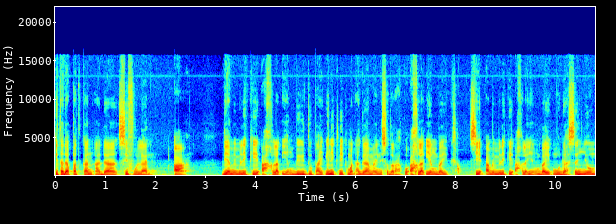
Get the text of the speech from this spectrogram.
kita dapatkan ada si fulan A, dia memiliki akhlak yang begitu baik. Ini nikmat agama ini saudaraku, akhlak yang baik. Si A memiliki akhlak yang baik, mudah senyum,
